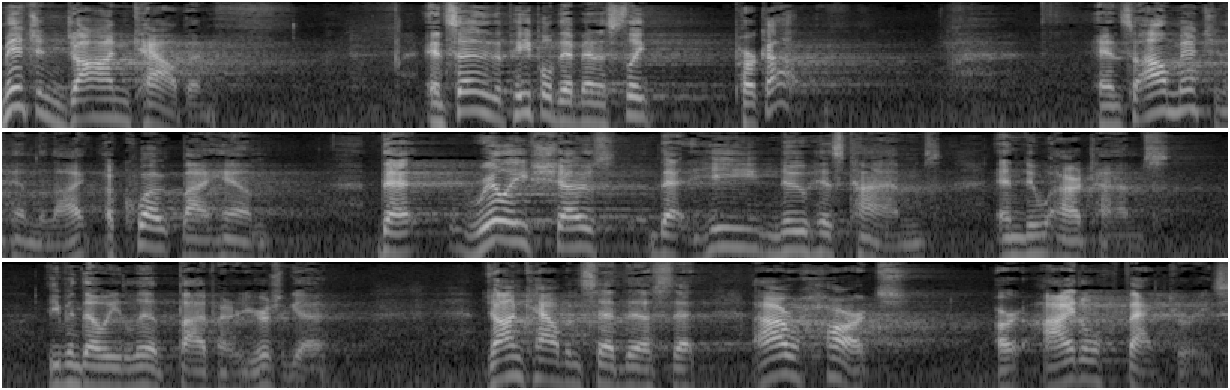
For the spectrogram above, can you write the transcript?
mention John Calvin. And suddenly the people that have been asleep perk up. And so I'll mention him tonight, a quote by him that really shows that he knew his times and knew our times, even though he lived 500 years ago. John Calvin said this that our hearts are idol factories,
